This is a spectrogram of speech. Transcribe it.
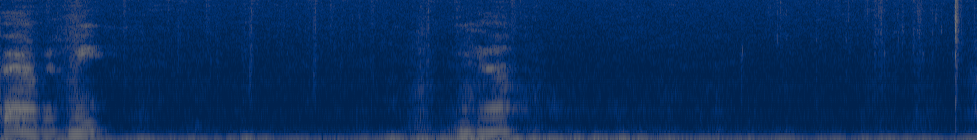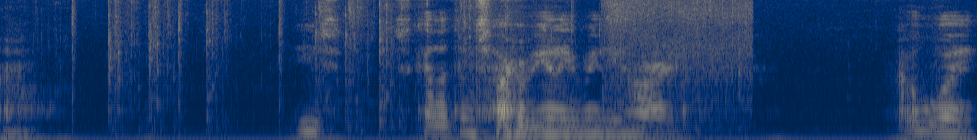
bear with me. Yeah. Oh. These skeletons are really, really hard. Go away.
